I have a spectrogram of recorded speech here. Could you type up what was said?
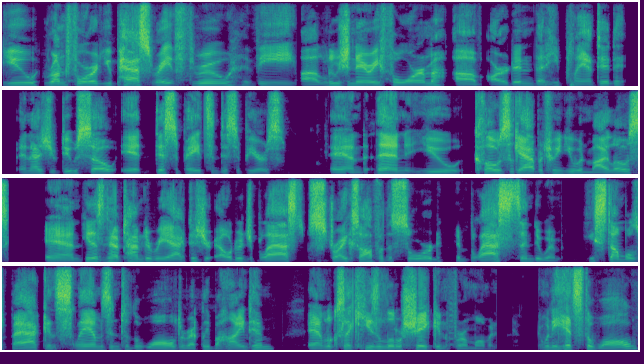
You run forward, you pass right through the uh, illusionary form of Arden that he planted, and as you do so, it dissipates and disappears. And then you close the gap between you and Milos, and he doesn't have time to react as your Eldritch Blast strikes off of the sword and blasts into him. He stumbles back and slams into the wall directly behind him, and looks like he's a little shaken for a moment. When he hits the wall,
